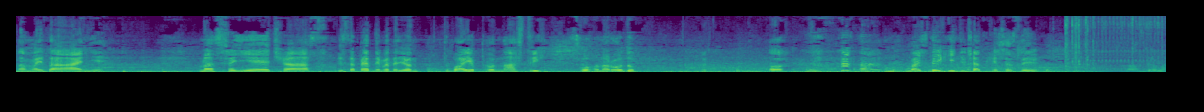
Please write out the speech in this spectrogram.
на Майдані. Нас ще є час. Лісопедний батальйон дбає про настрій свого народу. О, бачите, які дівчатки щасливі. заздрила.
